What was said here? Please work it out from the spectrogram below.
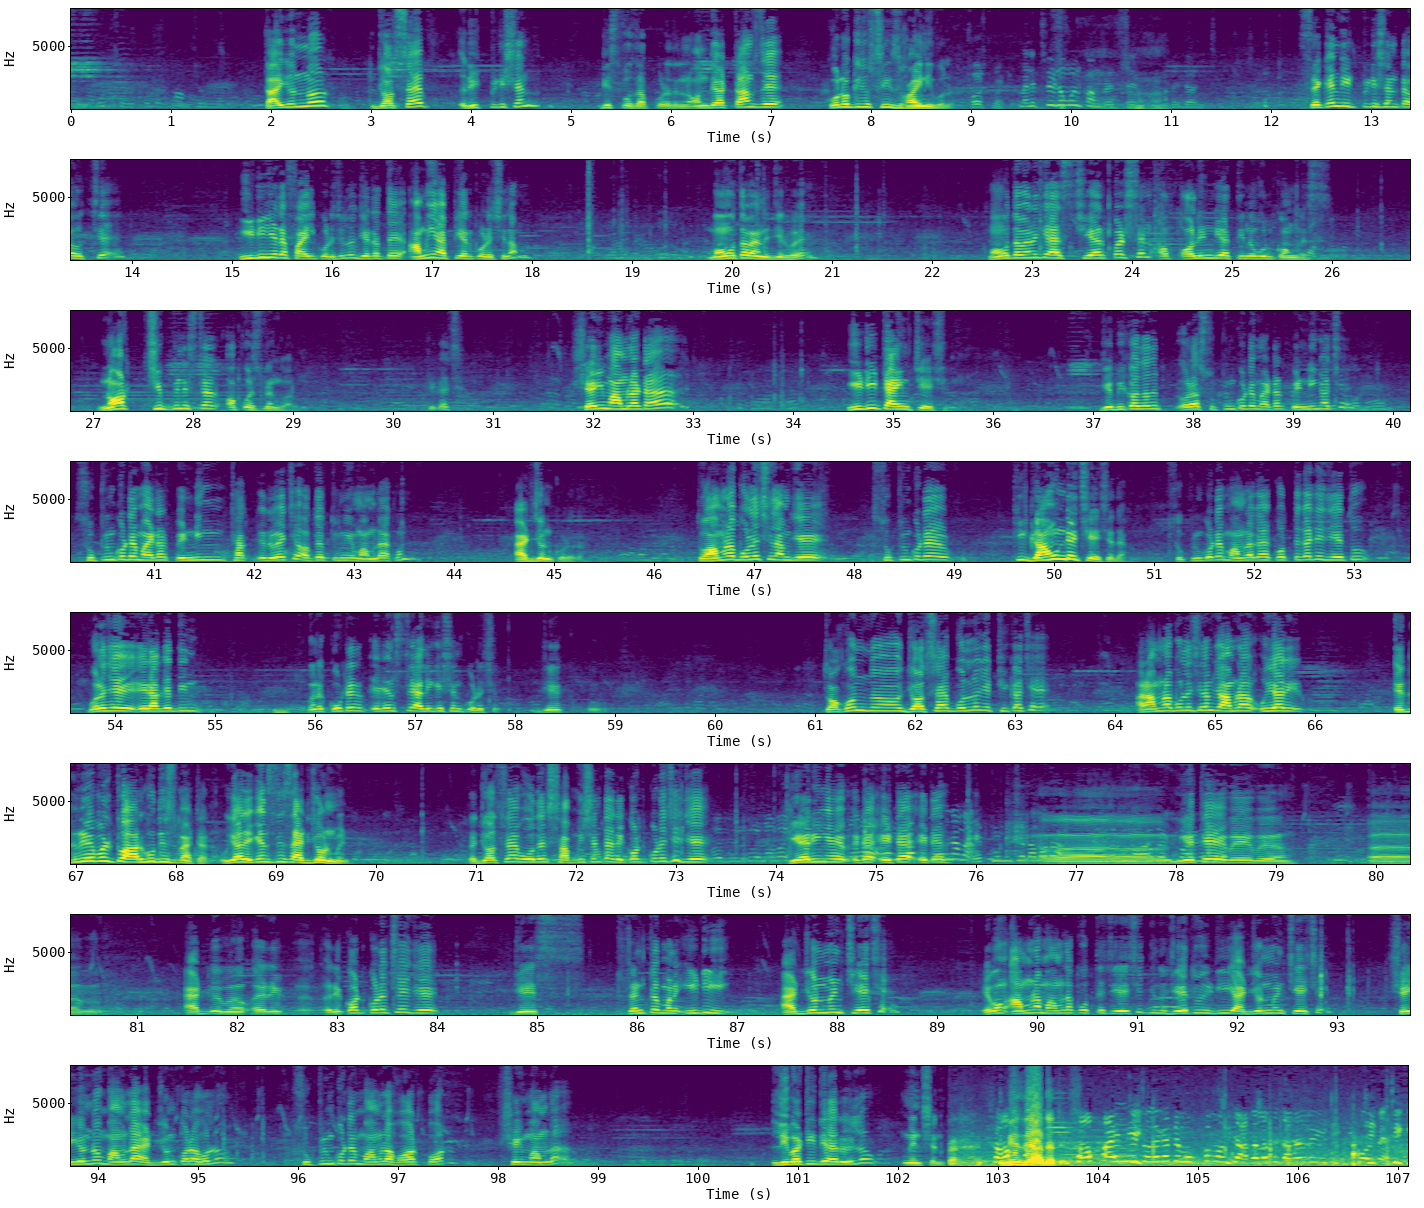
তাই জন্য জজ সাহেব রিট পিটিশন ডিসপোজ আপ করে দিলেন। অন দেয়ার টার্মস যে কোনো কিছু সিজ হয়নি বলে। সেকেন্ড রিট পিটিশনটা হচ্ছে ইডি যেটা ফাইল করেছিল যেটাতে আমি অ্যাপিয়ার করেছিলাম মমতা ব্যানার্জির হয়ে। Mamata Banerjee as chairperson of all India Trinamool Congress. Not chief minister of West Bengal ঠিক আছে? সেই মামলাটা ইডি টাইম চেয়েছিল। যে বিকজ অফ ওরা সুপ্রিম কোর্টে ম্যাটার পেন্ডিং আছে। সুপ্রিম কোর্টে ম্যাটার পেন্ডিং থাক, রয়েছে, অতএব তুমি মামলা এখন অ্যাডজন করে দাও। তো আমরা বলেছিলাম যে সুপ্রিম কোর্টে কি গ্রাউন্ডে চেয়েছে, দেখো। সুপ্রিম কোর্টে মামলা করতে গেছে, যেহেতু বলে যে এর আগের দিন মানে কোর্টের এগেনস্টে অ্যালিগেশন করেছে যে তখন জজ সাহেব বলল যে ঠিক আছে, আর আমরা বলেছিলাম যে আমরা we are agreeable to argue this matter we are against this adjournment তো জজ সাহেব ওদের সাবমিশনটা রেকর্ড করেছে যে হিয়ারিংয়ে এটা এটা এটা ইয়েতে রেকর্ড করেছে যে যে সেন্টার মানে ইডি অ্যাডজনমেন্ট চেয়েছে এবং আমরা মামলা করতে চেয়েছি কিন্তু যেহেতু ইডি অ্যাডজনমেন্ট চেয়েছে সেই জন্য মামলা অ্যাডজন করা হলো সুপ্রিম কোর্টের মামলা হওয়ার পর সেই মামলা লিবার্টি দেওয়া রইল মেনশন করা ঠিক ঠিক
